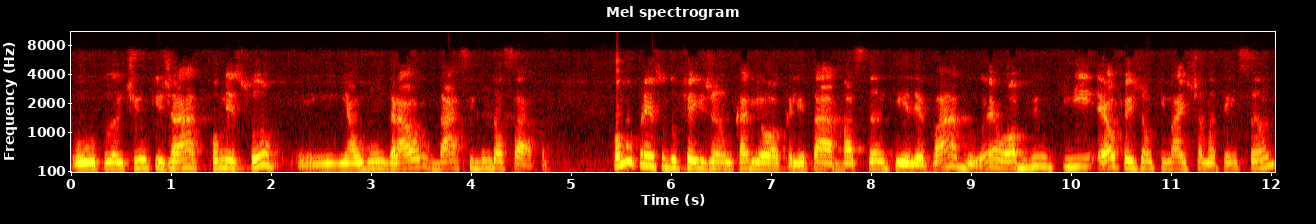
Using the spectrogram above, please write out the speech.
o plantio que já começou em, algum grau da segunda safra. Como o preço do feijão carioca está bastante elevado, é óbvio que é o feijão que mais chama atenção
